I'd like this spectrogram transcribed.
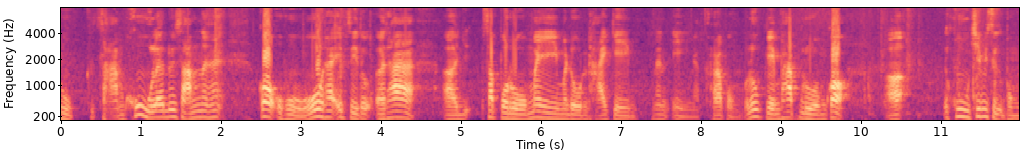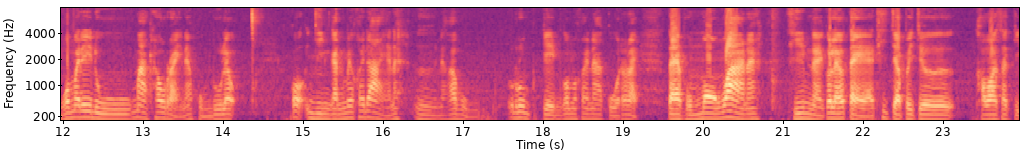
ถูก 3 คู่แล้วด้วยซ้ำนะฮะ ก็โอ้โห ถ้า FC ตัวเออถ้า ซัปโปโรไม่มาโดนท้ายเกมนั่นเองนะครับผมรูปเกมภาพรวมก็คู่ชิมิสึผมก็ไม่ได้ดูมากเท่าไหร่นะ ผมดูแล้ว ก็ยิงกันไม่ค่อยได้นะเออนะครับผมรูปเกมก็ไม่ค่อยน่ากลัวเท่าไหร่ แต่ผมมองว่านะ ทีมไหนก็แล้วแต่ที่จะไปเจอคาวาซากิ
